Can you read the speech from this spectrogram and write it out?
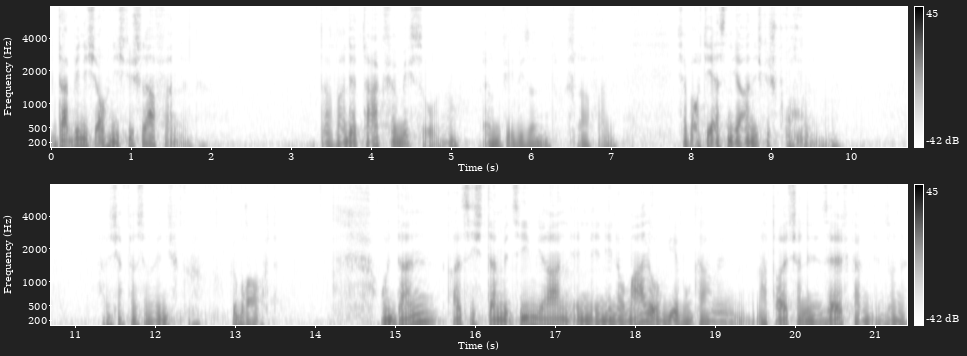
da bin ich auch nicht geschlafwandelt. Das war der Tag für mich so, ne? irgendwie wie so ein Schlafwandel. Ich habe auch die ersten Jahre nicht gesprochen. Ne? Also ich habe das ein wenig gebraucht. Und dann, als ich dann mit sieben Jahren in, in die normale Umgebung kam, in, nach Deutschland, in den Selfkant, in so eine,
